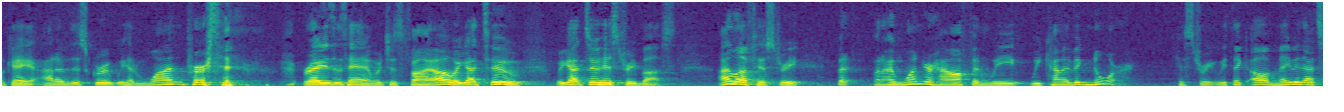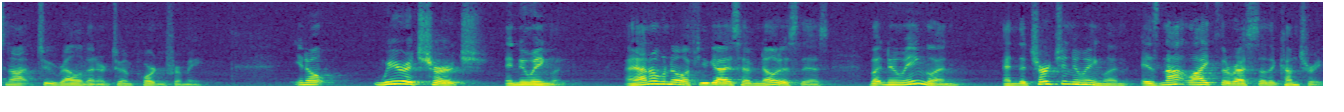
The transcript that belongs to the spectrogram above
Okay, out of this group, we had one person raise his hand, which is fine. Oh, we got two. We got two history buffs. I love history. But, but I wonder how often we, we kind of ignore history. We think, oh, maybe that's not too relevant or too important for me. You know, we're a church in New England. And I don't know if you guys have noticed this, but New England and the church in New England is not like the rest of the country.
